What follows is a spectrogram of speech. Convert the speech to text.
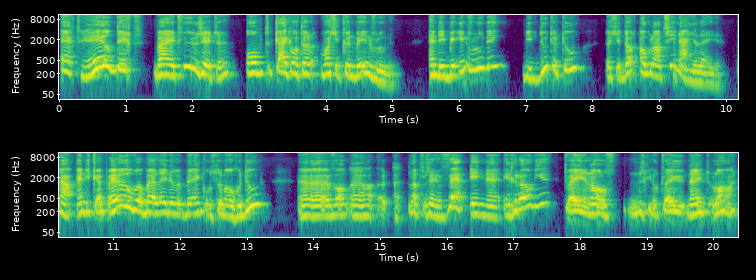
echt heel dicht bij het vuur zitten om te kijken wat, er, wat je kunt beïnvloeden. En die beïnvloeding, die doet ertoe dat je dat ook laat zien aan je leden. Nou, en ik heb heel veel bij ledenbijeenkomsten mogen doen. Uh, van, uh, laten we zeggen, ver in, in Groningen. Tweeënhalf, misschien nog twee uur, nee, langer.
